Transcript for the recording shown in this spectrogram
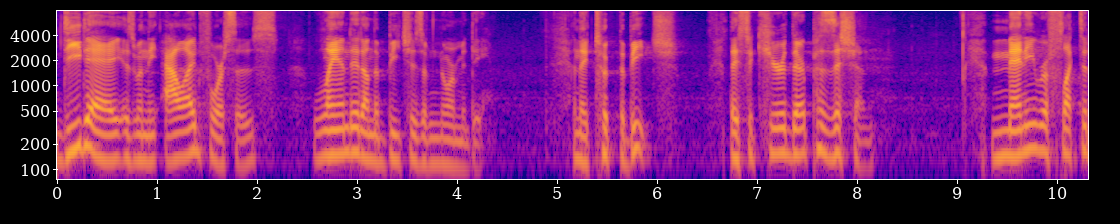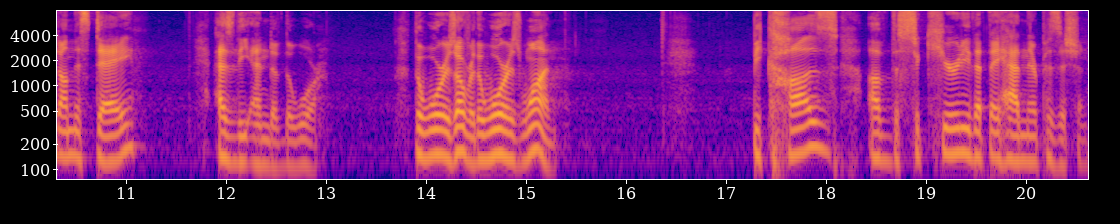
D Day is when the Allied forces landed on the beaches of Normandy, and they took the beach. They secured their position. Many reflected on this day as the end of the war. The war is over, the war is won because of the security that they had in their position,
